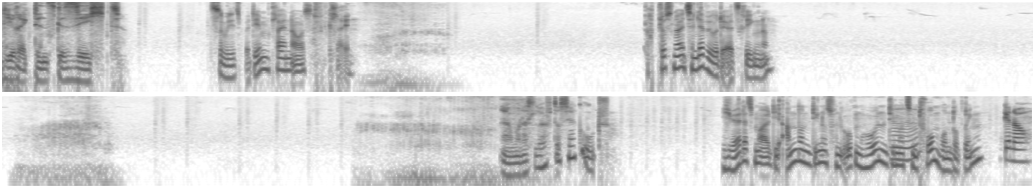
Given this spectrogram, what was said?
Direkt ins Gesicht. So, wie sieht's bei dem Kleinen aus? Klein. Ach, plus 19 Level würde er jetzt kriegen, ne? Ja, aber das läuft doch sehr gut. Ich werde jetzt mal die anderen Dinos von oben holen und die mal zum Turm runterbringen. Genau.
